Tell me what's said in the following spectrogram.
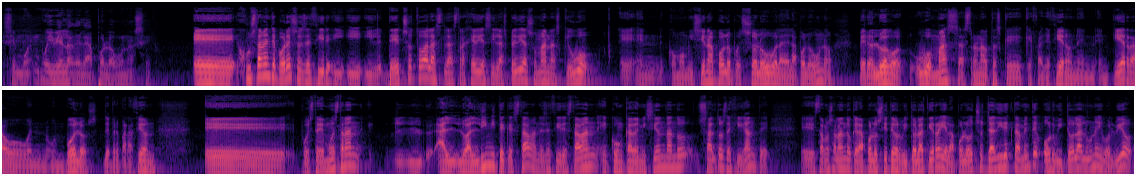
Sí, muy, muy bien lo del Apolo 1, sí. Eh, justamente por eso, es decir, y, de hecho todas las, tragedias y las pérdidas humanas que hubo eh, en, como misión Apolo, pues solo hubo la del Apolo 1, pero luego hubo más astronautas que, que fallecieron en, en tierra o en, vuelos de preparación, eh, pues te demuestran lo al límite que estaban, es decir, estaban eh, con cada misión dando saltos de gigante. Eh, estamos hablando que el Apolo 7 orbitó la Tierra y el Apolo 8 ya directamente orbitó la Luna y volvió.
